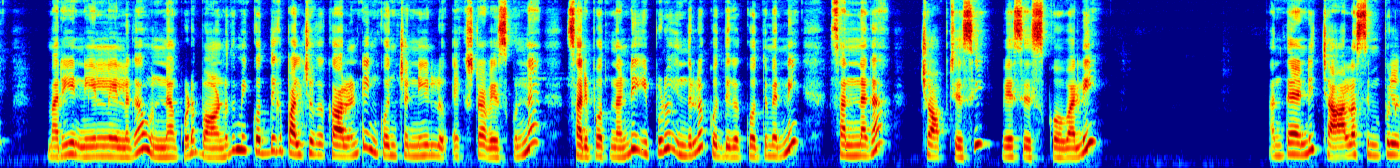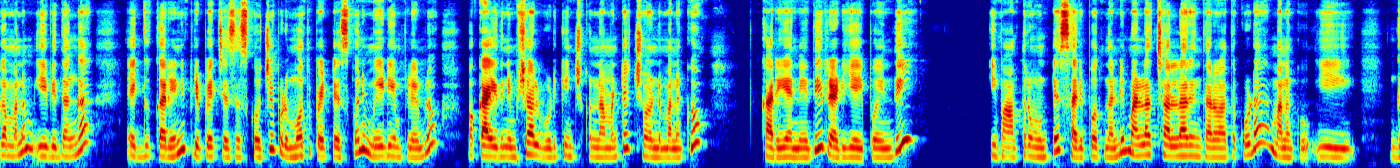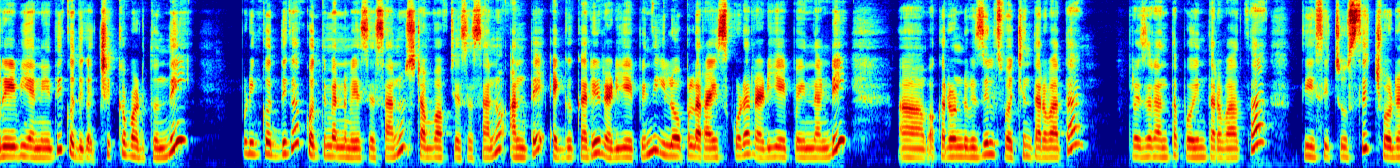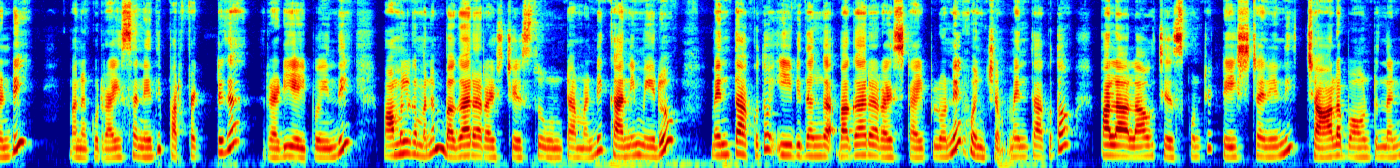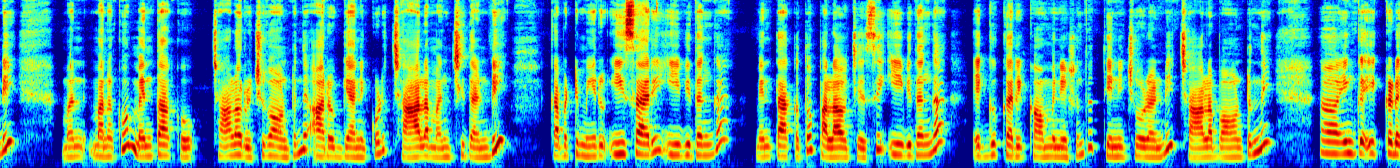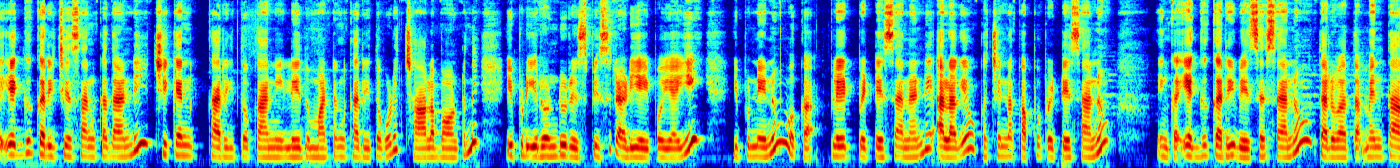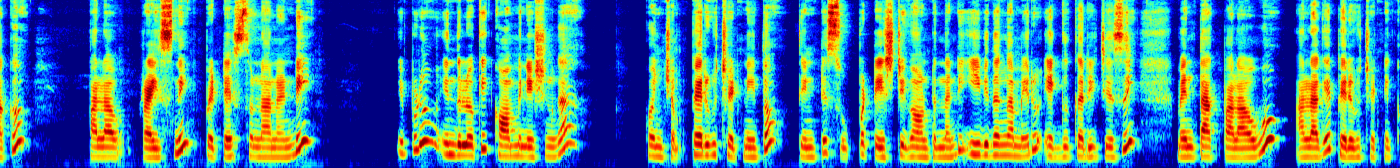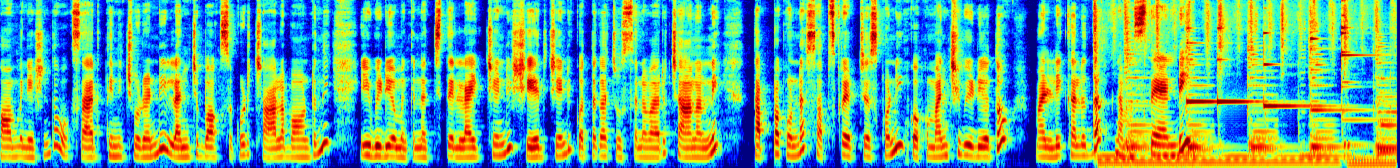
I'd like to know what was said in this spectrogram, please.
మరి నీళ్ళ నీళ్ళగా ఉన్నా కూడా బాగుండదు. మీకు కొద్దిగా పలుచుగా కావాలంటే ఇంకొంచెం నీళ్ళు ఎక్స్ట్రా వేసుకున్నా సరిపోతుందండి. ఇప్పుడు ఇందులో కొద్దిగా కొత్తిమీరని సన్నగా చాప్ చేసి వేసేసుకోవాలి. అంతే అండి. చాలా సింపుల్గా మనం ఈ విధంగా ఎగ్ కర్రీని ప్రిపేర్ చేసేసుకోవచ్చు. ఇప్పుడు మూత పెట్టేసుకొని మీడియం ఫ్లేమ్లో ఒక ఐదు నిమిషాలు ఉడికించుకున్నామంటే చూడండి మనకు కర్రీ అనేది రెడీ అయిపోయింది. ఈ మాత్రం ఉంటే సరిపోతుందండి. మళ్ళీ చల్లారిన తర్వాత కూడా మనకు ఈ గ్రేవీ అనేది కొద్దిగా చిక్కబడుతుంది. ఇప్పుడు ఇంకొద్దిగా కొత్తిమీరను వేసేసాను స్టవ్ ఆఫ్ చేసేసాను. అంతే ఎగ్ కర్రీ రెడీ అయిపోయింది. ఈ లోపల రైస్ కూడా రెడీ అయిపోయిందండి. ఒక రెండు విజిల్స్ వచ్చిన తర్వాత ప్రెజర్ అంతా పోయిన తర్వాత తీసి చూస్తే చూడండి. మనకు రైస్ అనేది పర్ఫెక్ట్గా రెడీ అయిపోయింది. మామూలుగా మనం బగారా రైస్ చేస్తూ ఉంటామండి. కానీ మీరు మెంతాకుతో ఈ విధంగా బగారా రైస్ టైప్లోనే కొంచెం మెంతాకుతో పలాలావు చేసుకుంటే టేస్ట్ అనేది చాలా బాగుంటుందండి. మన మనకు మెంతాకు చాలా రుచిగా ఉంటుంది. ఆరోగ్యానికి కూడా చాలా మంచిదండి. కాబట్టి మీరు ఈసారి ఈ విధంగా మెంతాకుతో పలావ్ చేసి ఈ విధంగా ఎగ్ కర్రీ కాంబినేషన్తో తిని చూడండి. చాలా బాగుంటుంది. ఇంకా ఇక్కడ ఎగ్ కర్రీ చేశాను కదా అండి. చికెన్ కర్రీతో కానీ లేదు మటన్ కర్రీతో కూడా చాలా బాగుంటుంది. ఇప్పుడు ఈ రెండు రెసిపీస్ రెడీ అయిపోయాయి. ఇప్పుడు నేను ఒక ప్లేట్ పెట్టేశానండి. అలాగే ఒక చిన్న కప్పు పెట్టేశాను. ఇంకా ఎగ్ కర్రీ వేసేసాను తర్వాత మెంతాకు పలావ్ రైస్ని పెట్టేస్తున్నానండి. ఇప్పుడు ఇందులోకి కాంబినేషన్గా కొంచెం పెరుగు చట్నీతో తింటే సూపర్ టేస్టీగా ఉంటుందండి. ఈ విధంగా మీరు ఎగ్ కర్రీ చేసి మెంతాక్ పలావు అలాగే పెరుగు చట్నీ కాంబినేషన్తో ఒకసారి తిని చూడండి. లంచ్ బాక్స్ కూడా చాలా బాగుంటుంది. ఈ వీడియో మీకు నచ్చితే లైక్ చేయండి షేర్ చేయండి. కొత్తగా చూస్తున్న వారు ఛానల్ని తప్పకుండా సబ్స్క్రైబ్ చేసుకోండి. ఇంకొక మంచి వీడియోతో మళ్ళీ కలుద్దాం. నమస్తే అండి.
